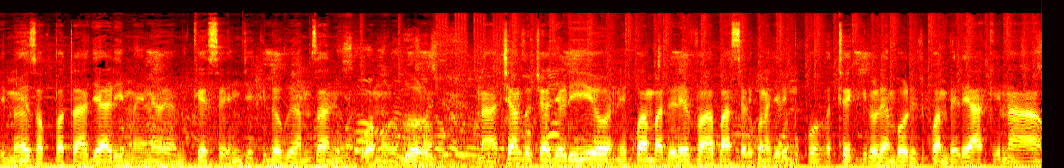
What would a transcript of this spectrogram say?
Limeweza kupata ajali maeneo ya Mikese nje kidogo ya mzani wa Morogoro, na chanzo cha ajali hiyo ni kwamba dereva wa basi alikuwa anajaribu ku overtake lori ambalo lilikuwa mbele yake na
